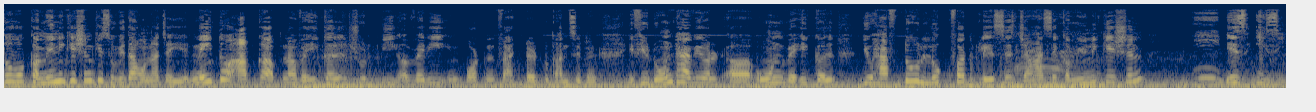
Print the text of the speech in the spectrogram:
तो वो कम्युनिकेशन की सुविधा होना चाहिए। नहीं तो आपका अपना vehicle should be a very important factor to consider if you don't have your own vehicle you have to look for places जहाँ से कम्युनिकेशन इज़ इजी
